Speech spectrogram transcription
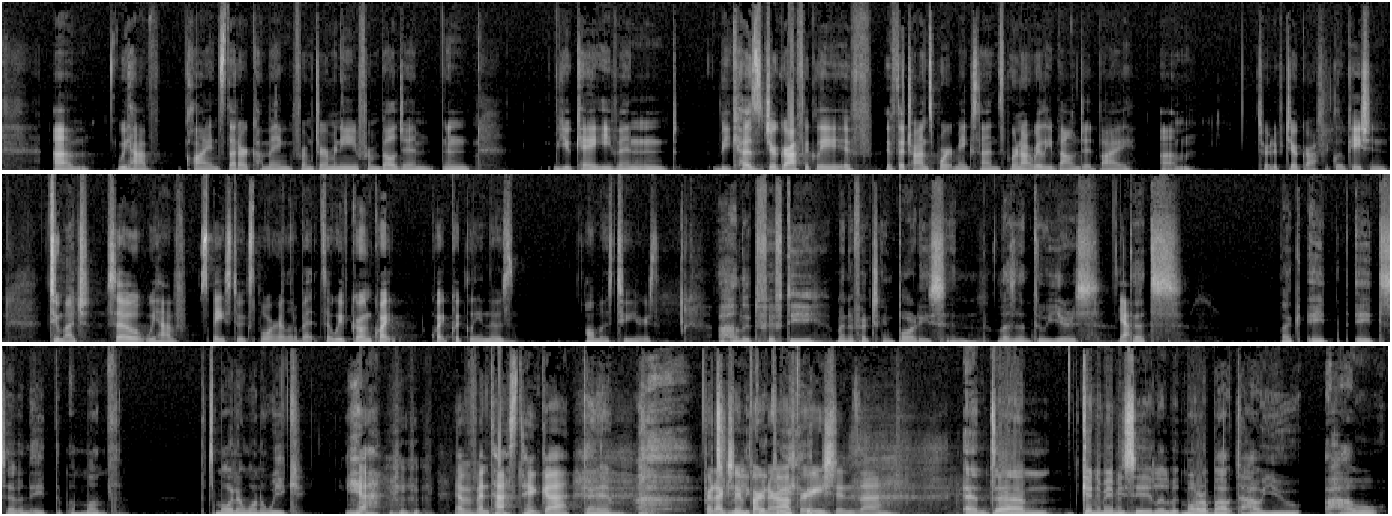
um, we have clients that are coming from Germany, from Belgium, and UK even. And because geographically, if if the transport makes sense, we're not really bounded by um, sort of geographic location too much. So we have space to explore a little bit. So we've grown quite quite quickly in those almost two years. 150 manufacturing parties in less than two years. Yeah. That's like eight, eight, seven, eight a month. That's more than one a week. Yeah, have a fantastic uh, Damn. production really partner quickly. operations. Uh, And um, can you maybe say a little bit more about how you how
